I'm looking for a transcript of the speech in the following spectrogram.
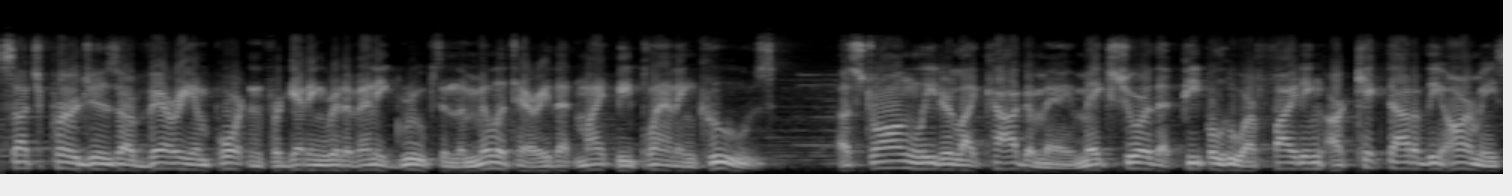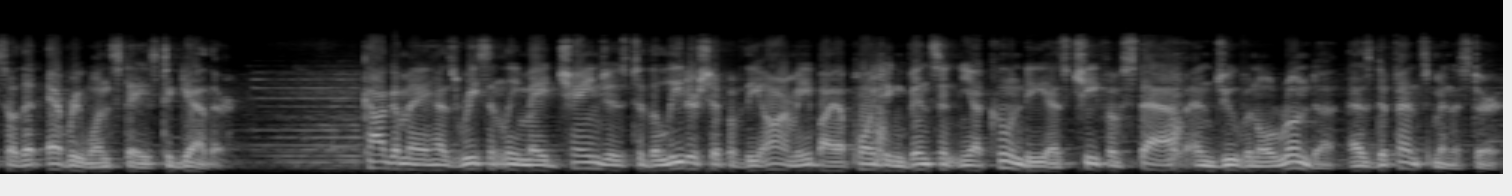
Such purges are very important for getting rid of any groups in the military that might be planning coups. A strong leader like Kagame makes sure that people who are fighting are kicked out of the army so that everyone stays together. Kagame has recently made changes to the leadership of the army by appointing Vincent Nyakarundi as chief of staff and Juvenal Runda as defense minister.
